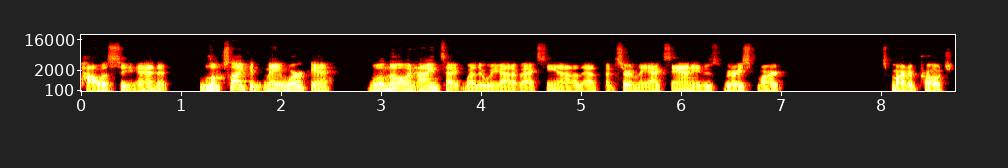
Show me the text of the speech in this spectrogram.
policy. And it looks like it may work. And we'll know in hindsight whether we got a vaccine out of that. But certainly, ex ante is a very smart, smart approach.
